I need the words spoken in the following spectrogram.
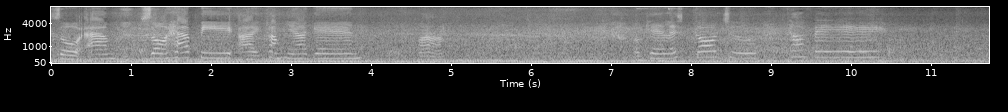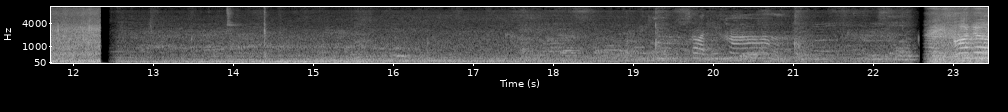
so I'm so happy I come here again. Wow. Okay, let's go to cafe. I order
